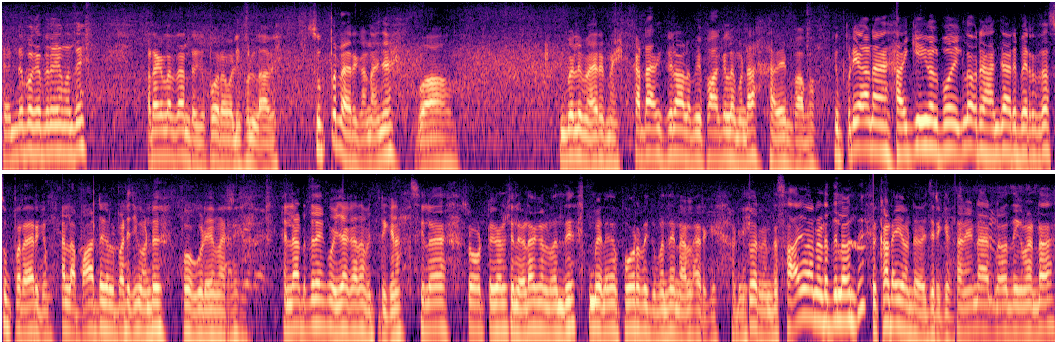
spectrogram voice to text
ரெண்டு பக்கத்துலேயும் வந்து கடைகளில் தான் இருக்குது போகிற வழி ஃபுல்லாகவே சூப்பராக இருக்கு அண்ணா வா உண்மையிலும் அருமை கட்டாயம் கீழால போய் பார்க்கலாமடா. அதையும் பார்ப்போம் இப்படியான ஹைக்கிங்கள் போய்க்கலாம் ஒரு அஞ்சாறு பேர் இருந்தால் சூப்பராக இருக்கும். நல்லா பாட்டுகள் படித்து கொண்டு போகக்கூடிய மாதிரி இருக்கும். எல்லா இடத்துலையும் கொய்யாக்கா தான் வச்சிருக்கேன் சில ரோட்டுகள் சில இடங்கள் வந்து மேலே போகிறதுக்கு வந்து நல்லா இருக்குது அப்படி இந்த சாய்வான இடத்துல வந்து ஒரு கடை ஒன்று வச்சிருக்கேன். சனி நேரத்தில் வேண்டாம்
